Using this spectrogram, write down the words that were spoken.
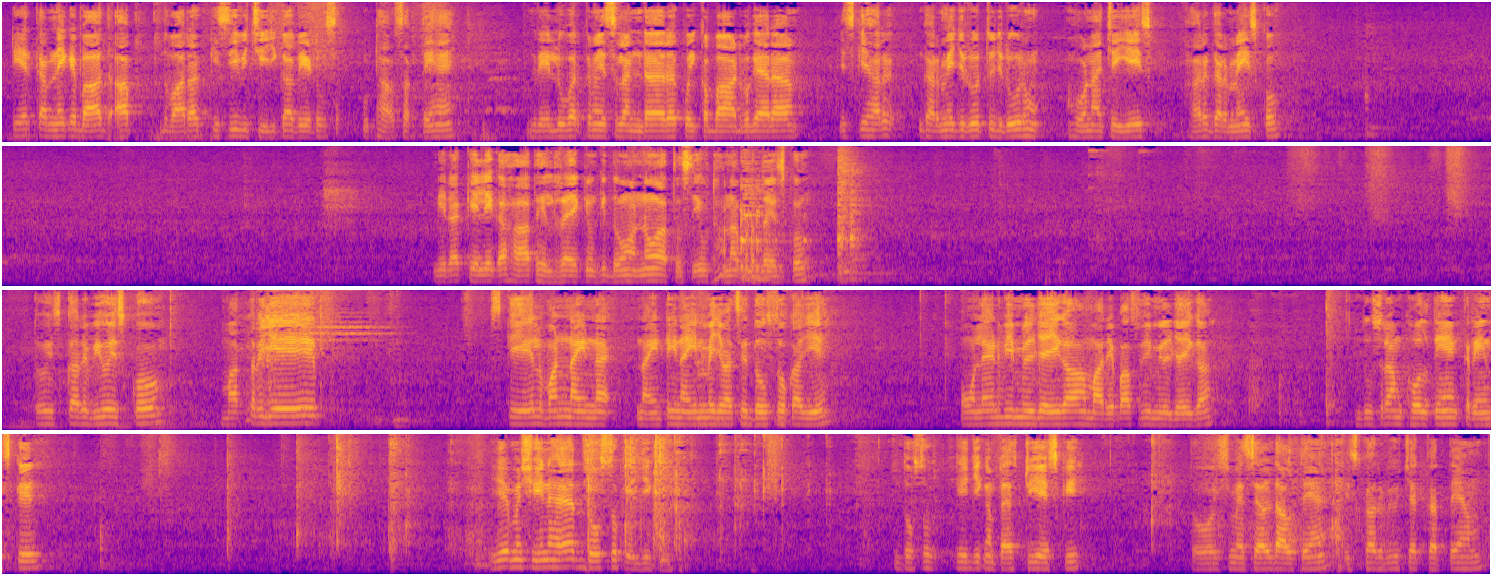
टेयर करने के बाद आप दोबारा किसी भी चीज़ का वेट उठा सकते हैं। घरेलू वर्क में सिलेंडर कोई कबाड़ वगैरह इसके हर घर में ज़रूरत तो ज़रूर हो, होना चाहिए इस हर घर में इसको। मेरा केले का हाथ हिल रहा है क्योंकि दोनों हाथों से उठाना पड़ता है इसको। तो इसका रिव्यू इसको। मात्र ये scale one nine ninety nine में वैसे दो सौ का ये ऑनलाइन भी मिल जाएगा, हमारे पास भी मिल जाएगा। दूसरा हम खोलते हैं क्रेन स्केल। ये मशीन है 200 केजी की। 200 केजी कैपेसिटी है इसकी। तो इसमें सेल डालते हैं, इसका रिव्यू चेक करते हैं हम।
